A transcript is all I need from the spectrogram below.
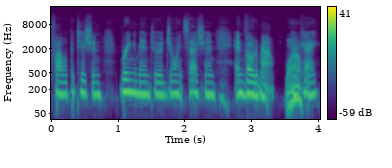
file a petition, bring him into a joint session and vote him out. Wow. Okay.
